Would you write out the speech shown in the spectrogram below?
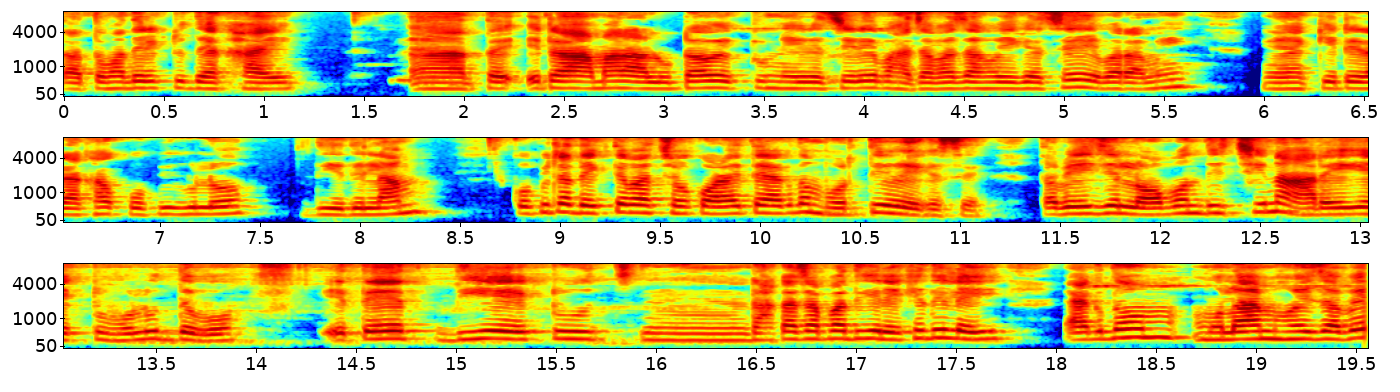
তা তোমাদের একটু আহ, তা এটা আমার আলুটাও একটু নেড়ে চেড়ে ভাজা ভাজা হয়ে গেছে। এবার আমি কেটে রাখা কপিগুলো দিয়ে দিলাম। কপিটা দেখতে পাচ্ছ, কড়াইতে একদম ভর্তি হয়ে গেছে। তবে এই যে লবণ দিচ্ছি না, আর এই একটু হলুদ দেব, এতে দিয়ে একটু ঢাকা চাপা দিয়ে রেখে দিলেই একদম মোলায়েম হয়ে যাবে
